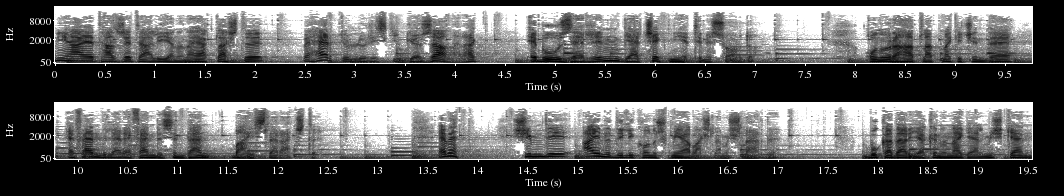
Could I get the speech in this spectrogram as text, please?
Nihayet Hazreti Ali yanına yaklaştı ve her türlü riski göze alarak Ebu Zer'in gerçek niyetini sordu. Onu rahatlatmak için de efendiler efendisinden bahisler açtı. Evet, şimdi aynı dili konuşmaya başlamışlardı. Bu kadar yakınına gelmişken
